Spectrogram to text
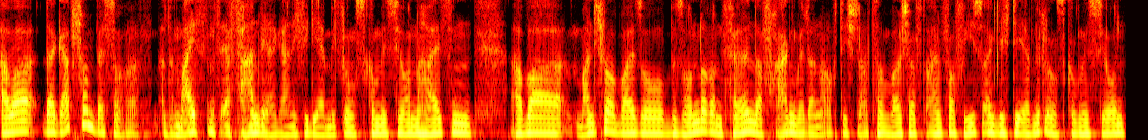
Aber da gab es schon bessere. Also meistens erfahren wir ja gar nicht, wie die Ermittlungskommissionen heißen. Aber manchmal bei so besonderen Fällen, da fragen wir dann auch die Staatsanwaltschaft einfach, wie ist eigentlich die Ermittlungskommission?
